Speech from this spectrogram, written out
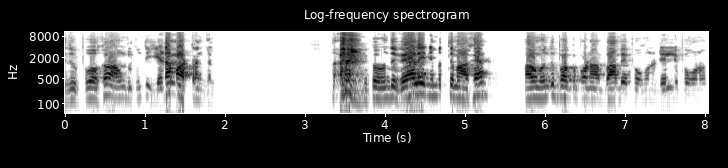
இது போக அவங்களுக்கு வந்து இடமாற்றங்கள். இப்ப வந்து வேலை நிமித்தமாக அவங்க வந்து பார்க்க போனால் பாம்பே போகணும் டெல்லி போகணும்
